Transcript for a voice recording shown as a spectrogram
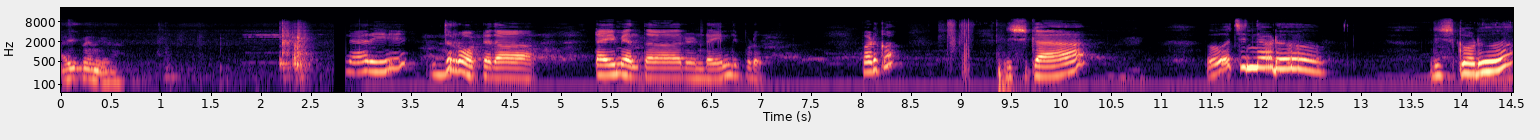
అయిపోయింది కదా. నారి ఇద్దరు రావట్లేదా టైం ఎంత? రెండు అయింది ఇప్పుడు. పడుకో. రిషికా. ఓ చిన్నాడు. రిష్కోడు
